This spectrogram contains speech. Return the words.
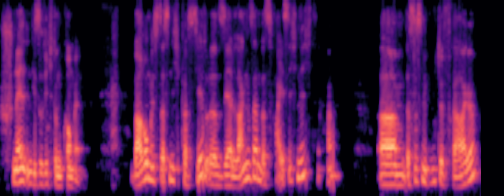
schnell in diese Richtung kommen. Warum ist das nicht passiert oder sehr langsam, das weiß ich nicht. Ja. Ähm, das ist eine gute Frage.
